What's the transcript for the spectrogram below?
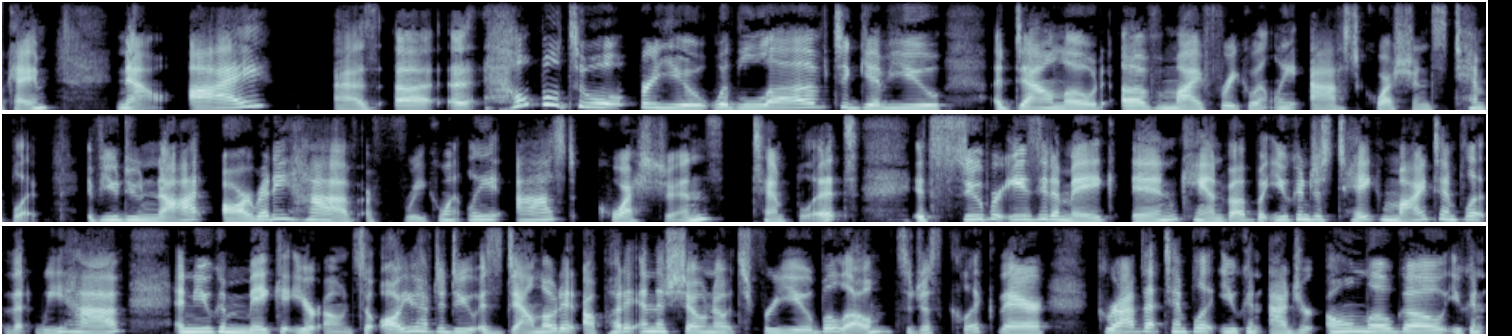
Okay. Now, I as a, a, helpful tool for you, would love to give you a download of my frequently asked questions template. If you do not already have a frequently asked questions template, it's super easy to make in Canva, but you can just take my template that we have and you can make it your own. So all you have to do is download it. I'll put it in the show notes for you below. So just click there, grab that template. You can add your own logo. You can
